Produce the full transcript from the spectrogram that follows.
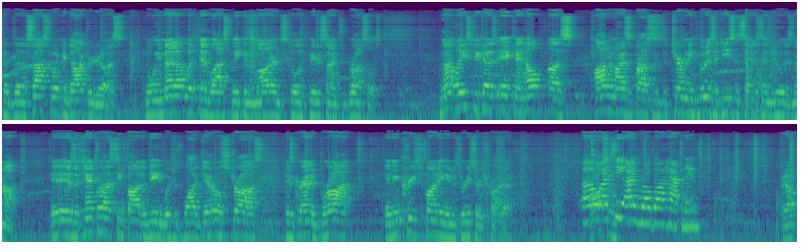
the soft-spoken doctor to us when we met up with him last week in the Modern School of Computer Science in Brussels. Not least because it can help us automize the process of determining who is a decent citizen and who is not. It is a tantalizing thought indeed, which is why General Strasse has granted Brandt an increased funding in his research project. Oh, I Awesome. see iRobot happening. Yep.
